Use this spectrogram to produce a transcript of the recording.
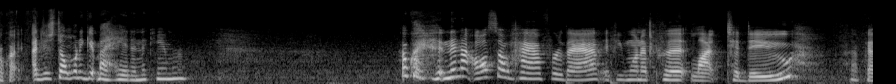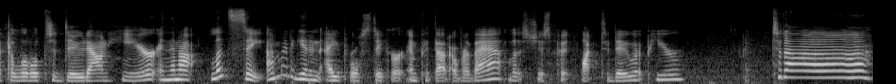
Okay, I just don't want to get my head in the camera. Okay, and then I also have for that, if you want to put like to do, I've got the little to-do down here. And then I, let's see, I'm gonna get an April sticker and put that over that. Let's just put like to-do up here. Ta-da!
